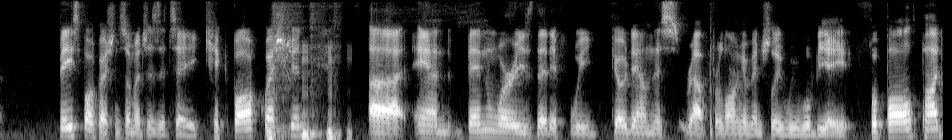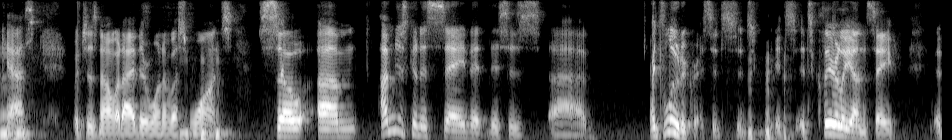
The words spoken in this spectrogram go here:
baseball question so much as it's a kickball question. uh, and Ben worries that if we go down this route for long, eventually we will be a football podcast, mm-hmm. which is not what either one of us wants. so um, I'm just going to say that this is. Uh, it's ludicrous. It's it's it's it's clearly unsafe.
